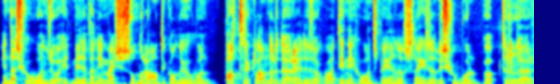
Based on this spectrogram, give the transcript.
En dat is gewoon zo in het midden van die match, zonder aan te kondigen, gewoon bad reclame erdoor. Hè. Dus ook wat die niet gewoon spelen of slecht, dat is gewoon hop, erdoor.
